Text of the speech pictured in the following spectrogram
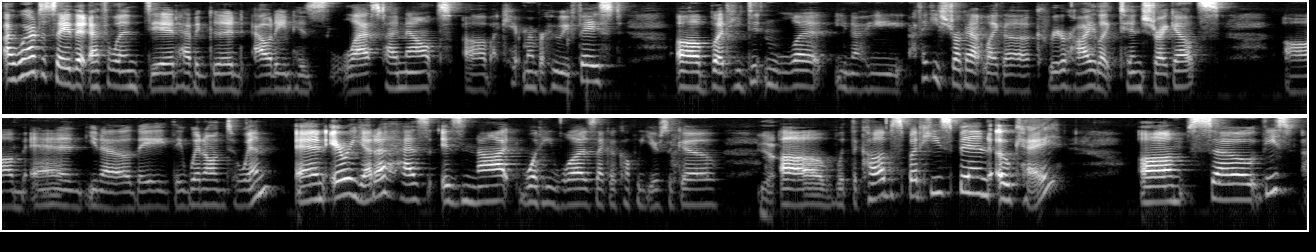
I will have to say that Eflin did have a good outing his last time out. Um, I can't remember who he faced, uh, but he didn't let you know he. I think he struck out like a career high, like ten strikeouts. Um, and you know they they went on to win. And Arrieta has is not what he was like a couple years ago Yeah. uh, with the Cubs, but he's been okay. Um, so these, uh,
